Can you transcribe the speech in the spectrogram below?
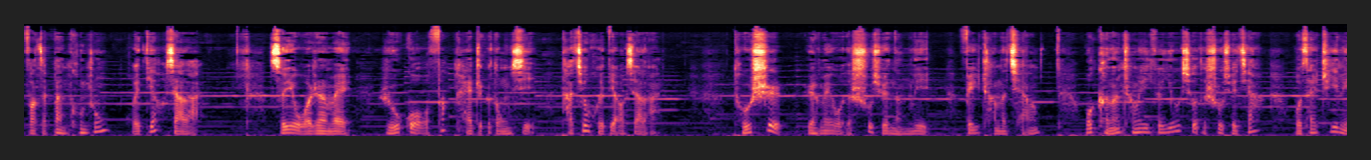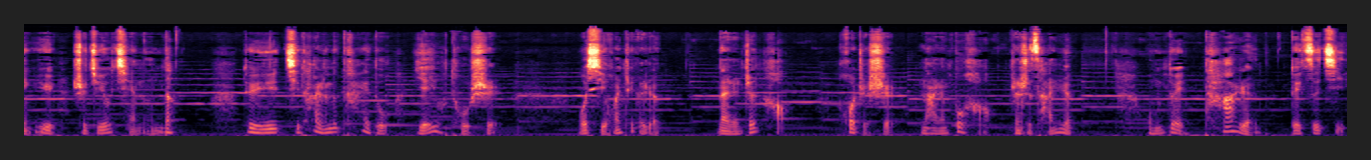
放在半空中会掉下来，所以我认为，如果我放开这个东西，它就会掉下来。图示认为我的数学能力非常的强，我可能成为一个优秀的数学家。我在这一领域是具有潜能的。对于其他人的态度也有图示，我喜欢这个人，那人真好，或者是那人不好，真是残忍。我们对他人、对自己、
